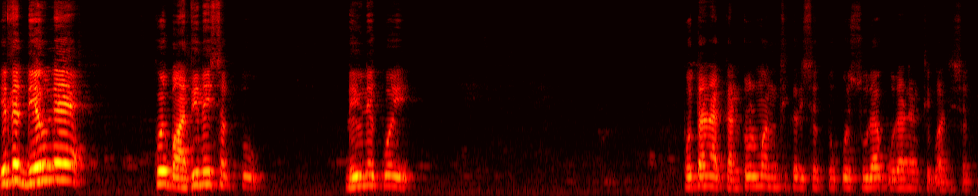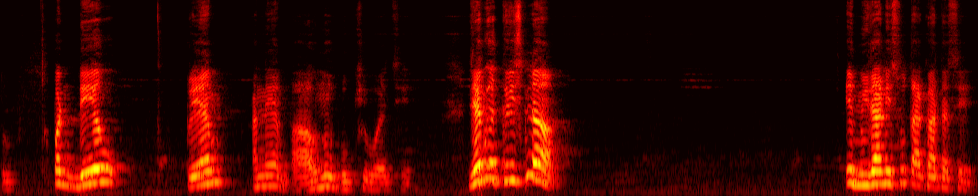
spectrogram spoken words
એટલે દેવને કોઈ બાંધી નહીં શકતું. દેવને કોઈ પોતાના કંટ્રોલમાં નથી કરી શકતું, કોઈ સુરાપુરાને નથી બાંધી શકતું. પણ દેવ પ્રેમ અને ભાવનું ભૂખ્યું હોય છે. જેમ કે કૃષ્ણ એ મીરાની શું તાકાત હશે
